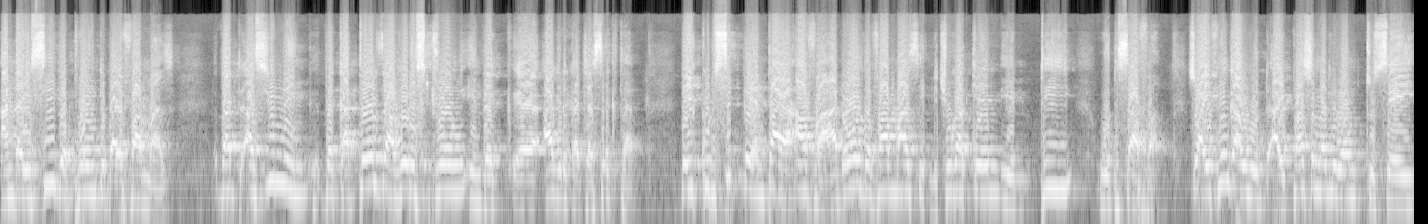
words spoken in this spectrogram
And I see the point by farmers that assuming the cartels are very strong in the uh, agriculture sector, they could sit the entire AFA and all the farmers in sugarcane, in tea would suffer. So I think I would, I personally want to say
